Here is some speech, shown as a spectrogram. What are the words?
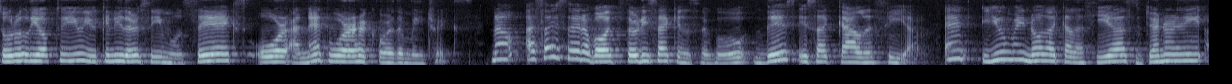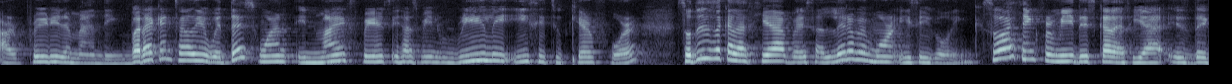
totally up to you. You can either see mosaics or a network or the matrix. Now, as I said about 30 seconds ago, this is a calathea. And you may know that calatheas generally are pretty demanding, but I can tell you with this one, in my experience, it has been really easy to care for so this is a calathea, but it's a little bit more easygoing. So I think for me, this calathea is the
